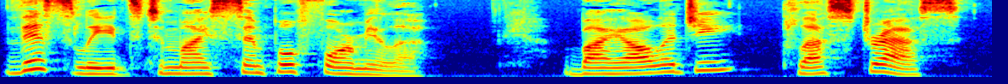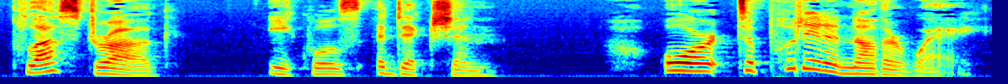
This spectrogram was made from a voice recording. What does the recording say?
This leads to my simple formula biology plus stress plus drug equals addiction. Or to put it another way,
